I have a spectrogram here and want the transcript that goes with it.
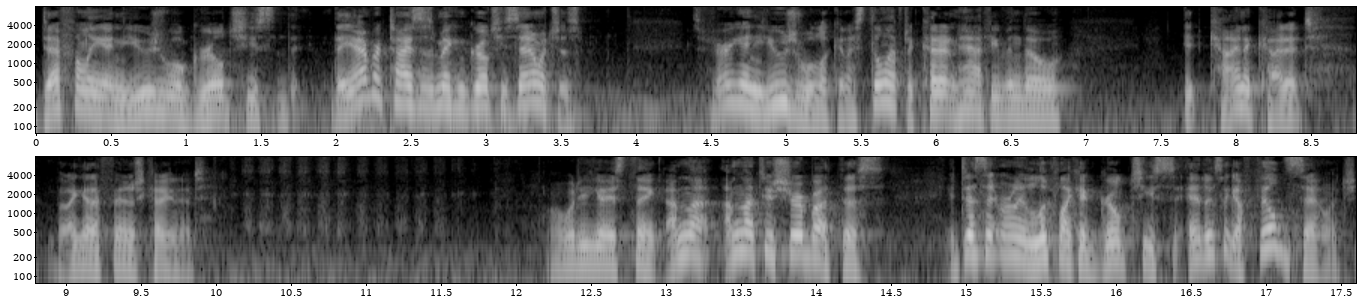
definitely unusual grilled cheese. They advertise as making grilled cheese sandwiches. It's very unusual looking. I still have to cut it in half, even though it kind of cut it but I got to finish cutting it. Well, what do you guys think? I'm not, I'm not too sure about this. It doesn't really look like a grilled cheese, it looks like a filled sandwich.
